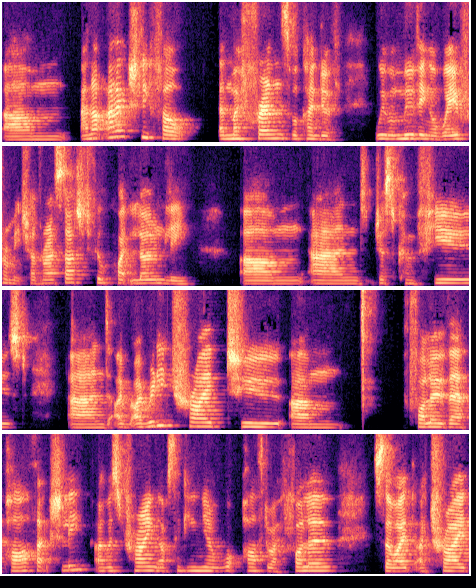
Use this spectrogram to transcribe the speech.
um, and I, actually felt and my friends were kind of we were moving away from each other and i started to feel quite lonely um, and just confused. And I, I really tried to um, follow their path actually. I was trying, I was thinking, you know, what path do I follow? So I, I tried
